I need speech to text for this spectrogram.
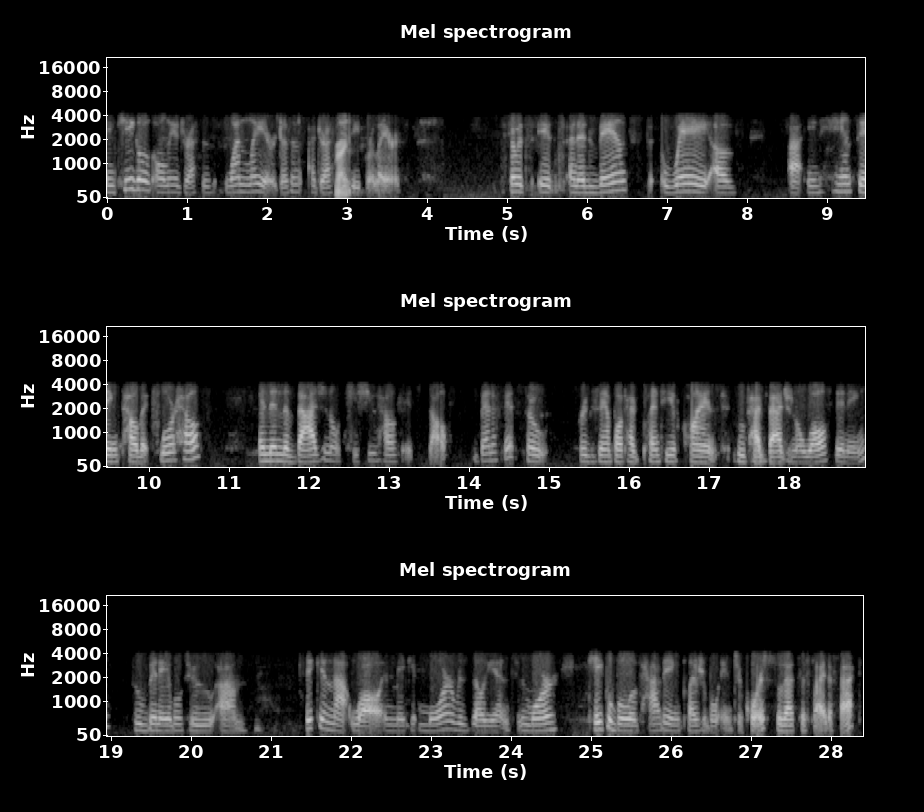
And Kegels only addresses one layer, doesn't address right. the deeper layers. So it's it's an advanced way of uh, enhancing pelvic floor health, and then the vaginal tissue health itself benefits. So, for example, I've had plenty of clients who've had vaginal wall thinning who've been able to um, thicken that wall and make it more resilient and more capable of having pleasurable intercourse. So that's a side effect.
